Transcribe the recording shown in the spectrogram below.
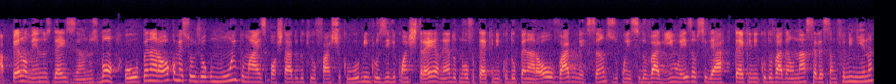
há pelo menos 10 anos. Bom, o Penarol começou o jogo muito mais postado do que o Fast Clube, inclusive com a estreia né, do novo técnico do Penarol, Wagner Santos, o conhecido Vaguinho, ex-auxiliar técnico do Vadão na seleção feminina.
